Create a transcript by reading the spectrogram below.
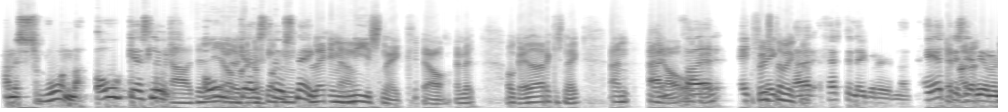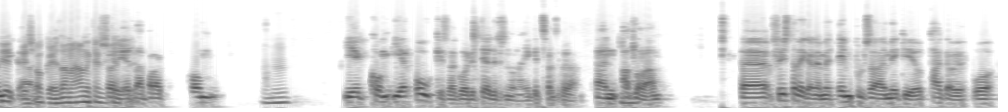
hann er svona, ógeðslegur ógeðslegur snake. Lame Já. ný Snake, já, einmitt. Ok, það er ekki Snake. En, en já, það ok. er, Fyrsta það er þessi leikur er hérna. Tetris Það er hérna líka. ok, þannig hann er kannski svo ég ætla bara að kom Mhm. ég, kom, ég er ógeðslega góður í Tetris núna, ég get sagt það. En allavega, uh, fyrsta vikan er mitt impulsaði mikið og taka upp og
